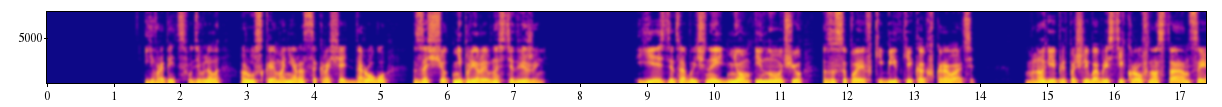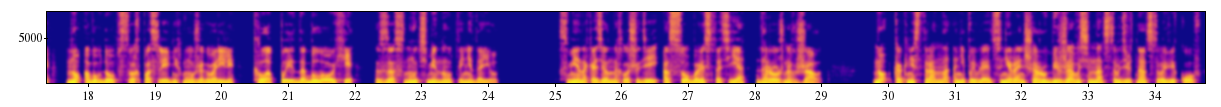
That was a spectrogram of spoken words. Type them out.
Европейцев удивляла русская манера сокращать дорогу за счет непрерывности движений. Ездят обычно и днем, и ночью, засыпая в кибитке, как в кровати. Многие предпочли бы обрести кров на станции, но об удобствах последних мы уже говорили. Клопы да блохи заснуть минуты не дают. Смена казенных лошадей — особая статья дорожных жалоб. Но, как ни странно, они появляются не раньше рубежа XVIII-XIX веков.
